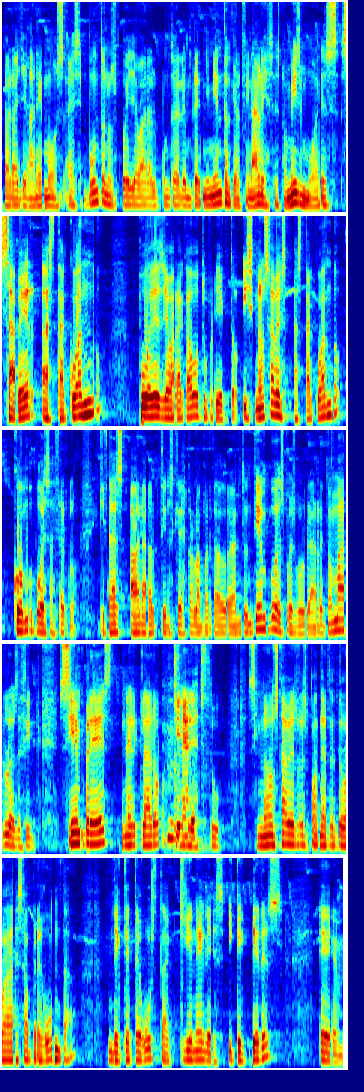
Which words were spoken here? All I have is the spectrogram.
ahora llegaremos a ese punto, nos puede llevar al punto del emprendimiento, que al final es eso mismo, es saber hasta cuándo puedes llevar a cabo tu proyecto. Y si no sabes hasta cuándo, ¿cómo puedes hacerlo? Quizás ahora tienes que dejarlo aparcado durante un tiempo, después volver a retomarlo. Es decir, siempre es tener claro quién eres tú. Si no sabes responderte toda esa pregunta de qué te gusta, quién eres y qué quieres, eh,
